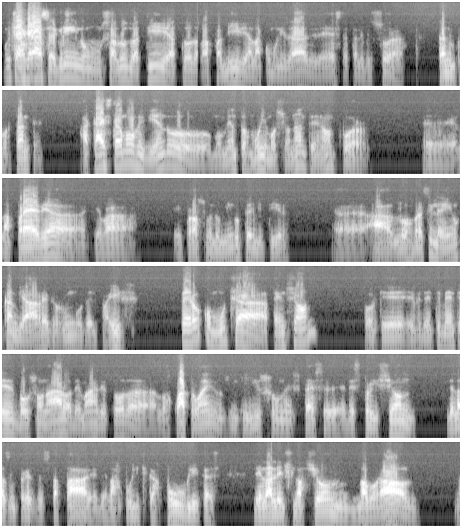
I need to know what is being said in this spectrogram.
Muchas gracias, Gringo. Un saludo a ti, a toda la familia, a la comunidad de esta televisora tan importante. Acá estamos viviendo momentos muy emocionantes, ¿no? Por eh, la previa que va el próximo domingo permitir eh, a los brasileños cambiar el rumbo del país, pero con mucha atención porque evidentemente Bolsonaro, además de todos los cuatro años en que hizo una especie de destrucción de las empresas estatales, de las políticas públicas, de la legislación laboral,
